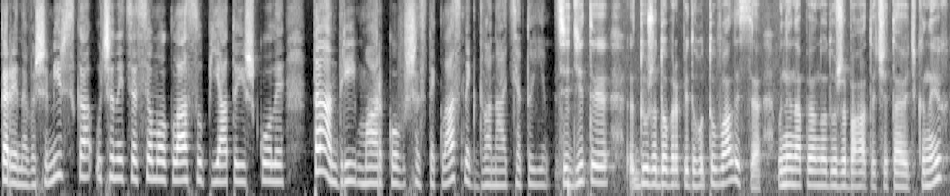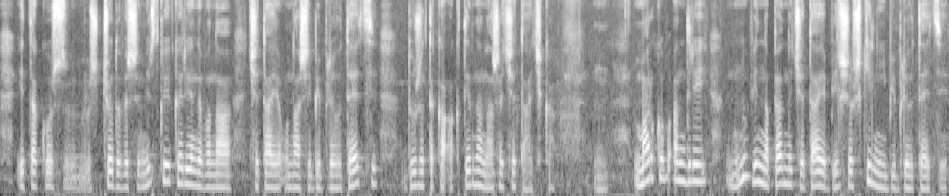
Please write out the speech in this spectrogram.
Карина Вишемірська, учениця 7 класу 5 школи, та Андрій Марков, шестикласник 12-ї. Ці діти дуже добре підготувалися. Вони, напевно, дуже багато читають книг. І також щодо Вишемірської Каріни, вона читає у нашій бібліотеці. Дуже така активна наша читачка. Марков Андрій, ну він напевно читає більше в шкільній бібліотеці.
